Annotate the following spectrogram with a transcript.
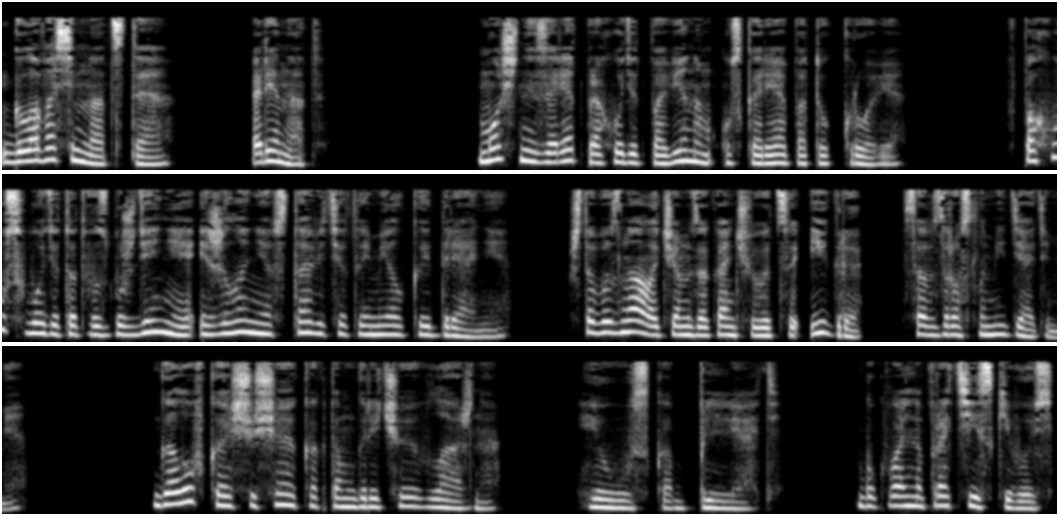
Глава 17. Ренат. Мощный заряд проходит по венам, ускоряя поток крови. В паху сводит от возбуждения и желания вставить этой мелкой дряни, чтобы знала, чем заканчиваются игры со взрослыми дядями. Головка ощущаю, как там горячо и влажно. И узко, блядь. Буквально протискиваюсь,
